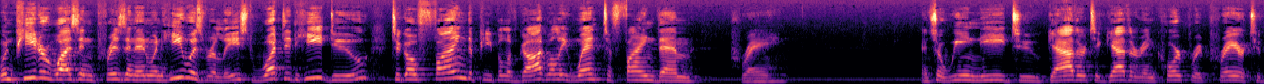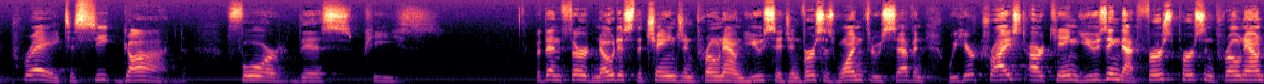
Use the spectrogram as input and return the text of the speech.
When Peter was in prison and when he was released, what did he do to go find the people of God? Well, he went to find them praying. And so we need to gather together in corporate prayer to pray, to seek God for this peace. But then, third, notice the change in pronoun usage. In verses 1 through 7, we hear Christ our King using that first person pronoun,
